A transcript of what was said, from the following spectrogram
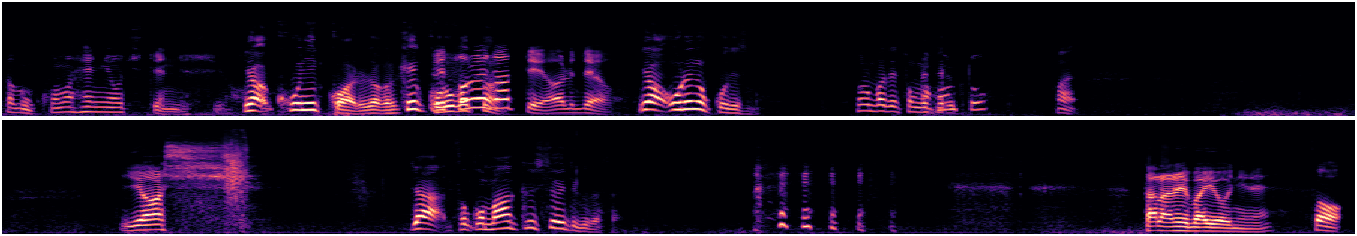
多分この辺に落ちてんですよ。いやここに1個ある。だから結構それだってあれだよ。いや俺の子ですもん。その場で止あめてる。本当？はい。よし。じゃあそこマークしといてください。たられば用にね。そう。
